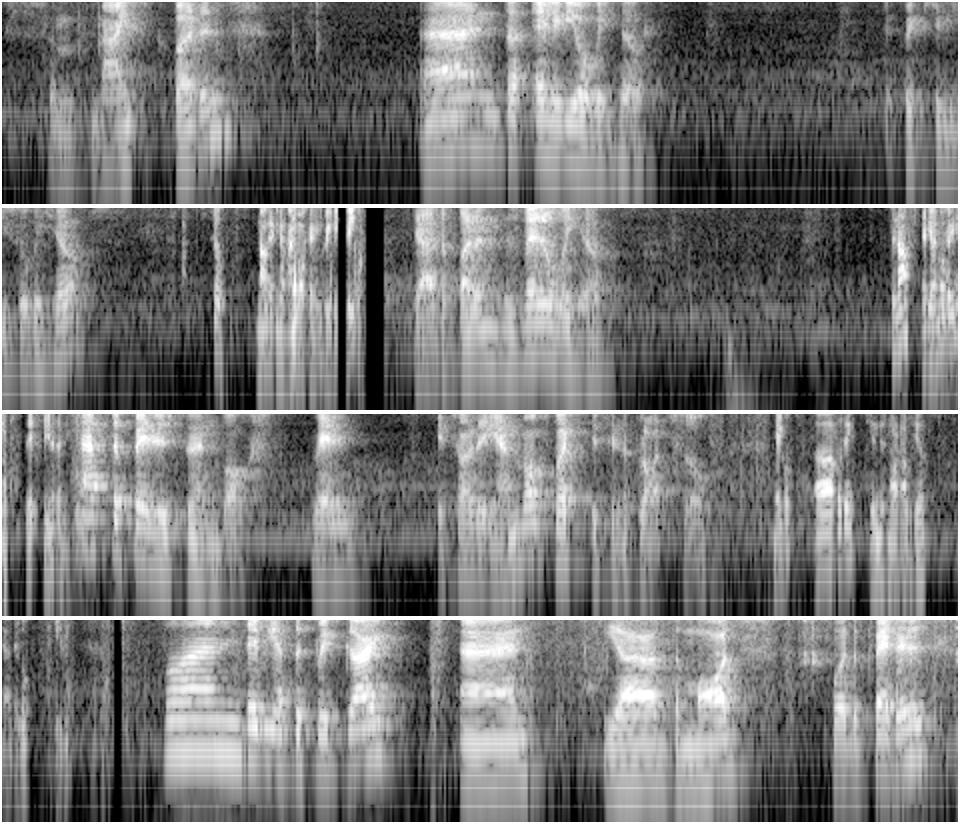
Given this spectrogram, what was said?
some nice buttons, and the LED over here. The quick release over here. So now that you unbox there are the buttons as well over here. So now, let's have the pedals unbox. Well, it's already unboxed, but it's in the cloth, so. Uh, in this not out here. Yeah, there you go. And there we have the quick guide, and yeah, the mods for the pedals,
